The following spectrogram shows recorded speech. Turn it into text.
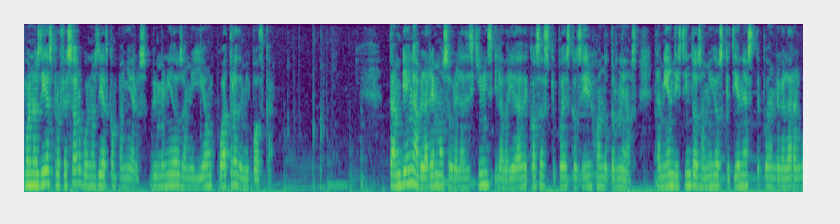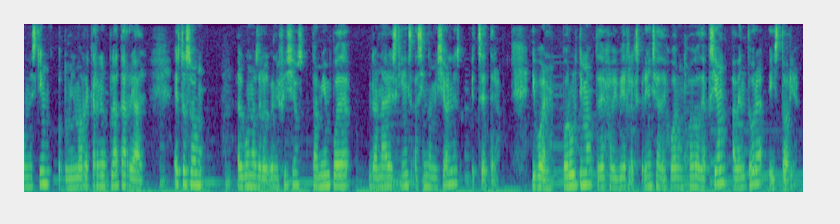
Buenos días profesor, buenos días compañeros. Bienvenidos a mi guion 4 de mi podcast. También hablaremos sobre las skins y la variedad de cosas que puedes conseguir jugando torneos. También distintos amigos que tienes te pueden regalar algún skin o tú mismo recargar plata real. Estos son algunos de los beneficios. También puedes ganar skins haciendo misiones, etc. Y bueno, por último, te deja vivir la experiencia de jugar un juego de acción, aventura e historia.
